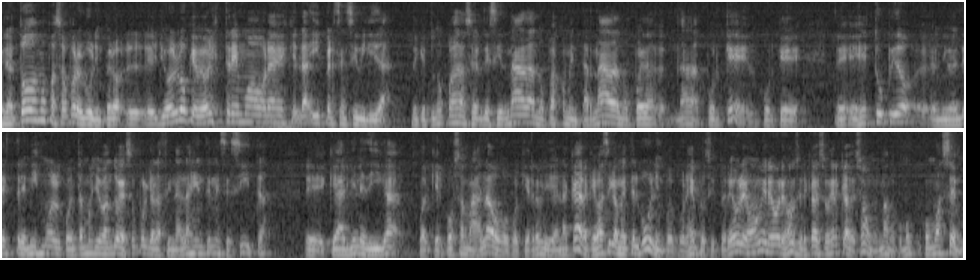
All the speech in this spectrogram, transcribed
Eh. Mira, todos hemos pasado por el bullying, pero eh, yo lo que veo al extremo ahora es que la hipersensibilidad, de que tú no puedas hacer, decir nada, no puedas comentar nada, no puedas nada. ¿Por qué? Porque es estúpido el nivel de extremismo al cual estamos llevando eso, porque a la final la gente necesita que alguien le diga cualquier cosa mala o cualquier realidad en la cara, que es básicamente el bullying. Pues, por ejemplo, si tú eres orejón, eres orejón, si eres cabezón, eres cabezón, hermano, ¿cómo, cómo hacemos?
